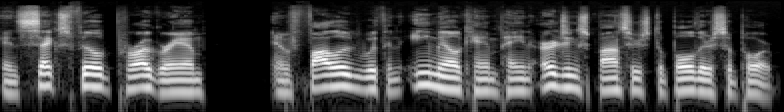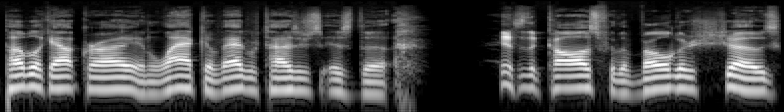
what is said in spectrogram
and sex filled program and followed with an email campaign urging sponsors to pull their support. Public outcry and lack of advertisers is the is the cause for the vulgar shows.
